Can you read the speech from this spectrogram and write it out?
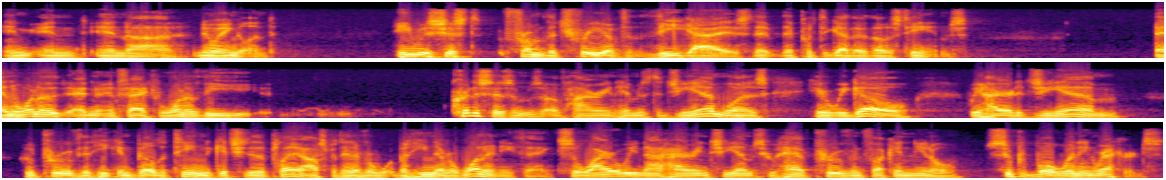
in in in uh, New England. He was just from the tree of the guys that, that put together those teams. And one of the, and in fact, one of the criticisms of hiring him as the GM was, here we go, we hired a GM who proved that he can build a team to get you to the playoffs, but they never, but he never won anything. So why are we not hiring GMs who have proven fucking, you know, Super Bowl winning records?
